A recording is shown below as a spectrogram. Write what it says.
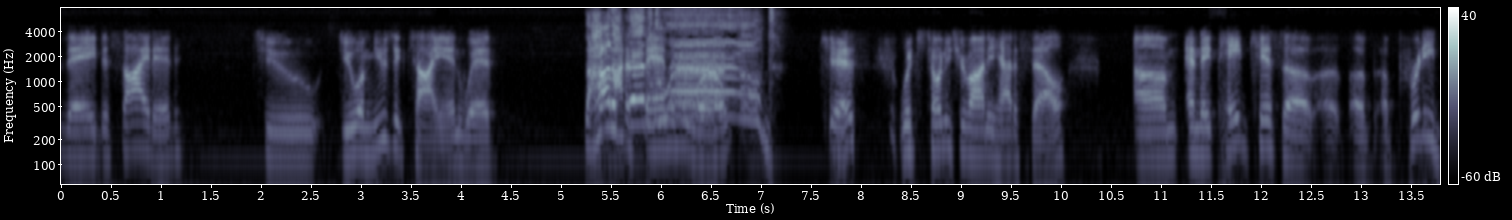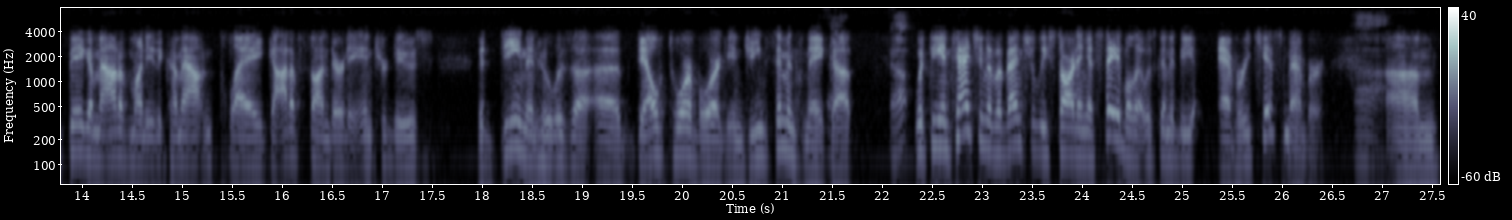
they decided to do a music tie-in with The hottest, hottest band, in the band world. Kiss, which Tony Schiavone had to sell. Um, and they paid Kiss a, a, a, pretty big amount of money to come out and play God of Thunder to introduce the Demon, who was a, a Dale Torborg in Gene Simmons makeup, Yep. with the intention of eventually starting a stable that was going to be every Kiss member. Ah. Um,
